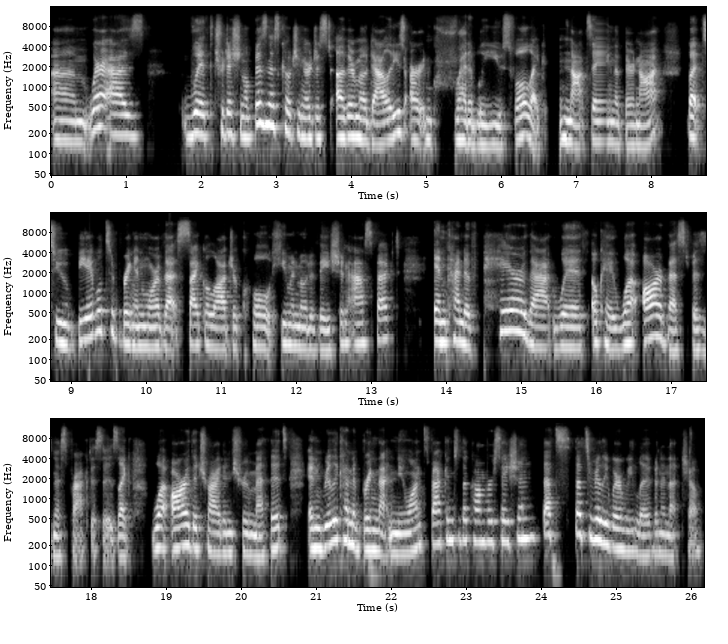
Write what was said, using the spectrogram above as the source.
Um, whereas with traditional business coaching or just other modalities are incredibly useful like not saying that they're not but to be able to bring in more of that psychological human motivation aspect and kind of pair that with okay what are best business practices? Like what are the tried and true methods? and really kind of bring that nuance back into the conversation. That's that's really where we live in a nutshell.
